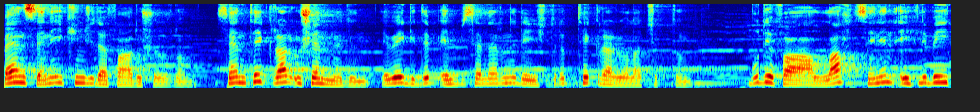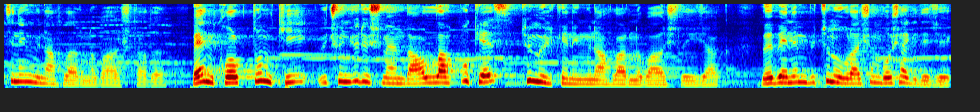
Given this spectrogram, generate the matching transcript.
Ben seni ikinci defa düşürdüm. Sen tekrar üşenmedin. Eve gidip elbiselerini değiştirip tekrar yola çıktın. Bu defa Allah senin ehli beytinin günahlarını bağışladı. Ben korktum ki üçüncü düşmende Allah bu kez tüm ülkenin günahlarını bağışlayacak ve benim bütün uğraşım boşa gidecek.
